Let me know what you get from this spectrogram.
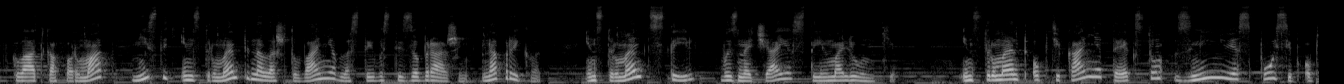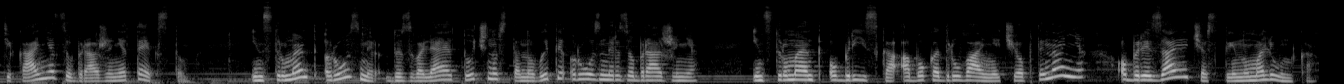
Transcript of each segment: Вкладка Формат містить інструменти налаштування властивостей зображень. Наприклад, інструмент Стиль визначає стиль малюнків. Інструмент обтікання текстом змінює спосіб обтікання зображення текстом. Інструмент Розмір дозволяє точно встановити розмір зображення. Інструмент обрізка або кадрування чи обтинання обрізає частину малюнка.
